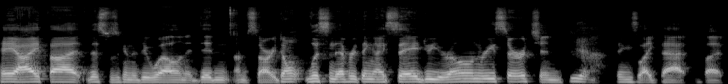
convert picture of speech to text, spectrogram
hey, I thought this was going to do well and it didn't. I'm sorry. Don't listen to everything I say. Do your own research and yeah. things like that. But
